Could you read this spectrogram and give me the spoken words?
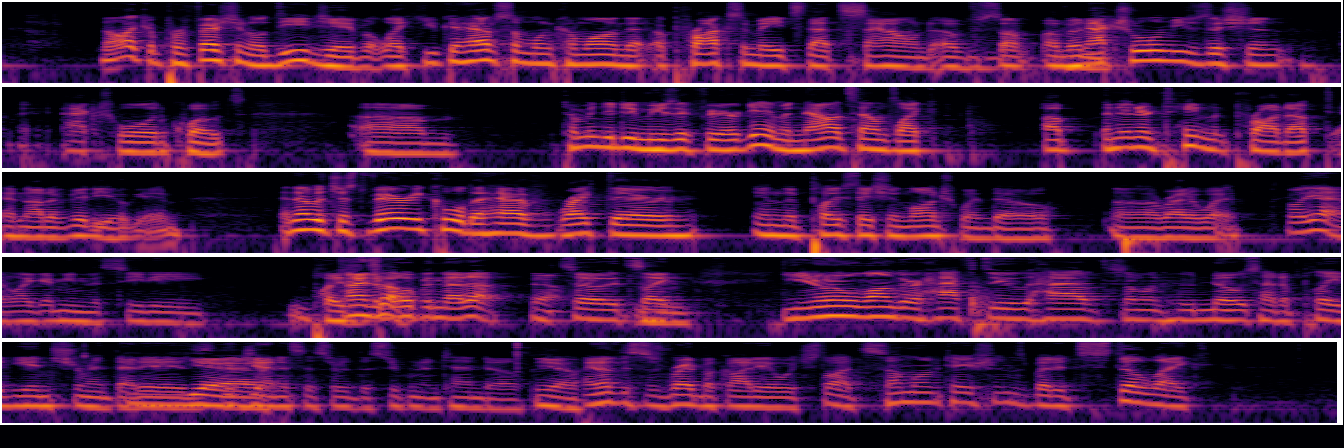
not like a professional DJ, but like you could have someone come on that approximates that sound of some of an mm-hmm. actual musician, actual in quotes, um, coming to do music for your game, and now it sounds like a, an entertainment product and not a video game, and that was just very cool to have right there in the PlayStation launch window uh, right away. Well, yeah, like I mean, the CD Plays kind of opened that up. Yeah. So it's like you no longer have to have someone who knows how to play the instrument that is Yeah. the Genesis or the Super Nintendo. Yeah. I know this is Redbook Audio, which still had some limitations, but it's still like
